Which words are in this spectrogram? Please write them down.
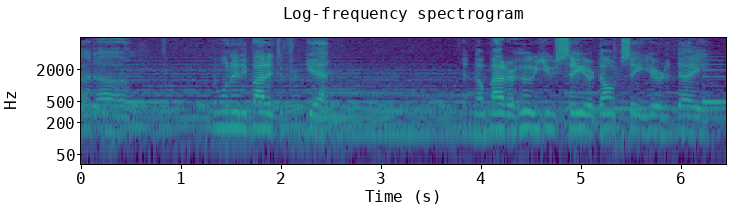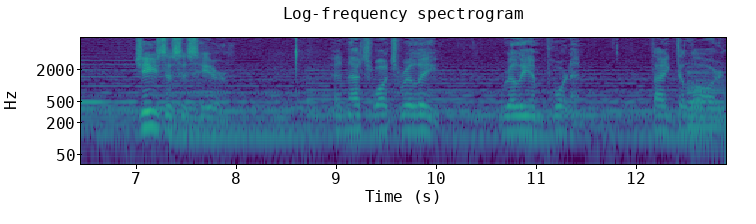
But uh, I don't want anybody to forget that no matter who you see or don't see here today, Jesus is here. And that's what's really, really important. Thank the Lord.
